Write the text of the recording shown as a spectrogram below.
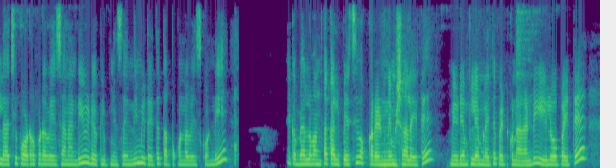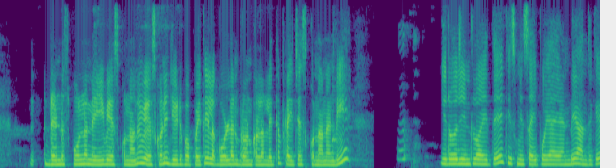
ఇలాచీ పౌడర్ కూడా వేసానండి. వీడియో క్లిప్ మిస్ అయింది. మీరైతే తప్పకుండా వేసుకోండి. ఇక బెల్లం అంతా కలిపేసి ఒక రెండు నిమిషాలు అయితే మీడియం ఫ్లేమ్లో అయితే పెట్టుకున్నానండి. ఈ లోపు అయితే రెండు స్పూన్ల నెయ్యి వేసుకున్నాను. వేసుకొని జీడిపప్పు అయితే ఇలా గోల్డెన్ బ్రౌన్ కలర్లో అయితే ఫ్రై చేసుకున్నానండి. ఈరోజు ఇంట్లో అయితే కిస్మిస్ అయిపోయాయండి. అందుకే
